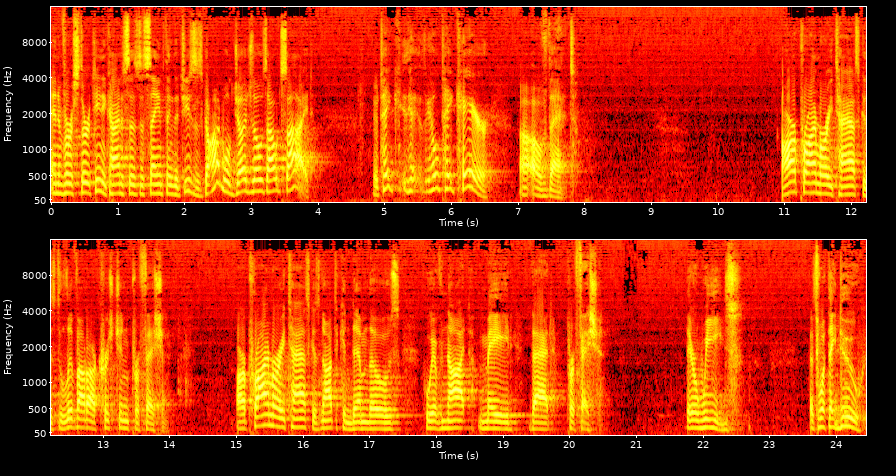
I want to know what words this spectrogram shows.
And in verse 13, he kind of says the same thing that Jesus God will judge those outside. He'll take, he'll take care uh, of that. Our primary task is to live out our Christian profession. Our primary task is not to condemn those who have not made that profession. They're weeds. That's what they do.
